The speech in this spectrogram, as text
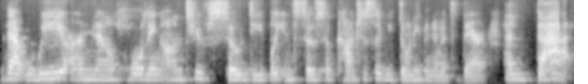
that we are now holding on to so deeply and so subconsciously we don't even know it's there. And that,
